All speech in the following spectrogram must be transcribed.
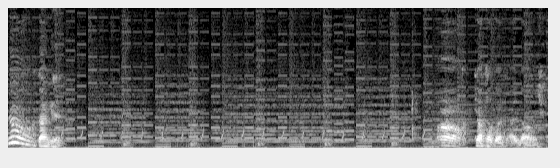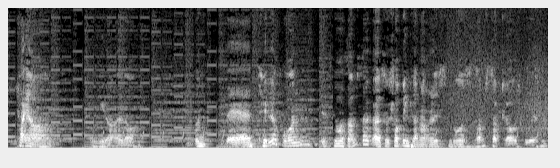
Ja, danke. Ach, Gott, Alter. Ich feier wieder, Alter. Und der Telefon ist nur Samstag, also Shopping-Kanal ist nur Samstag, glaube ich, gewesen.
